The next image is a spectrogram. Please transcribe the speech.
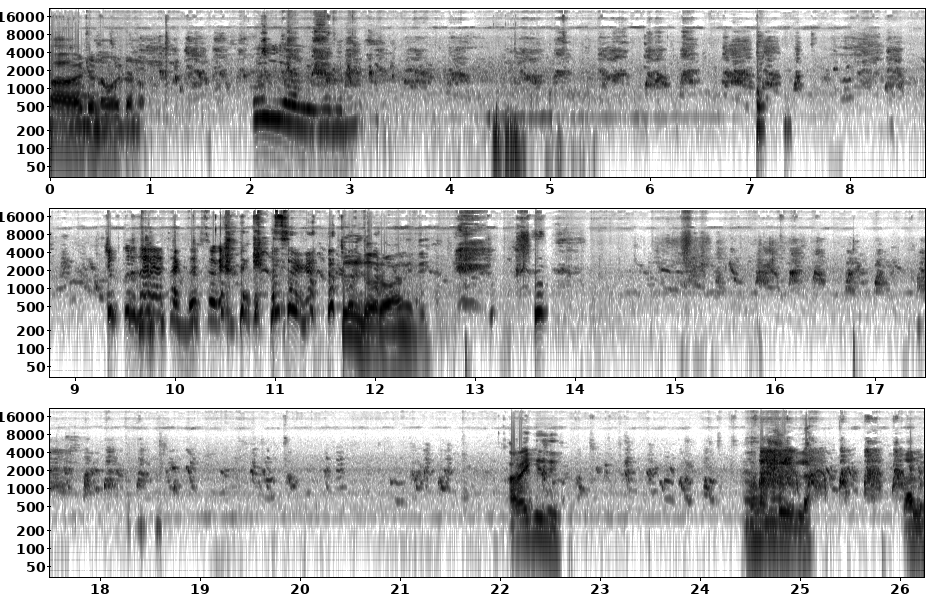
হ্যাঁ এটা নাও এটা নাও। চুপ করে দাঁড়িয়ে থাক দেখছ? তুমি ধরো আমি দিই। আড়াই কেজি। আলহামদুলিল্লাহ। ভালো।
